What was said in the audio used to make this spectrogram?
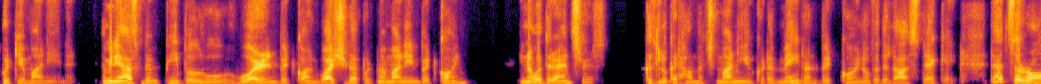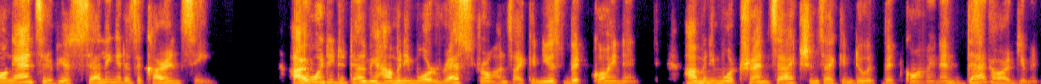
put your money in it. I mean, you ask people who, who are in Bitcoin, why should I put my money in Bitcoin? You know what their answer is? Because look at how much money you could have made on Bitcoin over the last decade. That's a wrong answer. If you're selling it as a currency, I want you to tell me how many more restaurants I can use Bitcoin in, how many more transactions I can do with Bitcoin. And that argument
